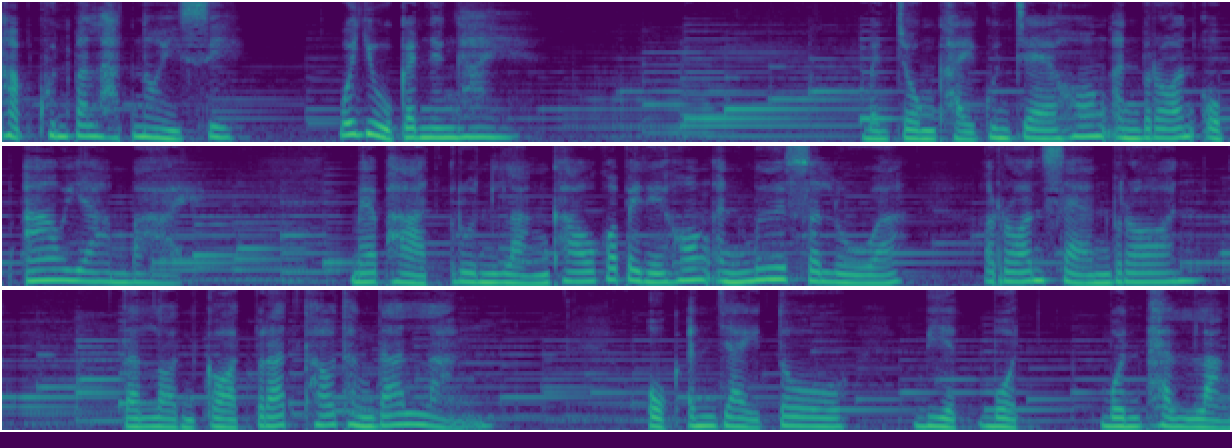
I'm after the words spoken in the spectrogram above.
หับคุณประหลัดหน่อยสิ ว่าอยู่กันยังไง บรรจงไขกุญแจห้องอันร้อนอบอ้าวยามบ่าย แม่ผาดรุนหลังเขาก็ไปในห้องอันมืดสลัว ร้อนแสนร้อน แต่หล่อนกอดรัดเขาทางด้านหลัง อกอันใหญ่โต เบียดบดบนแผ่นหลัง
